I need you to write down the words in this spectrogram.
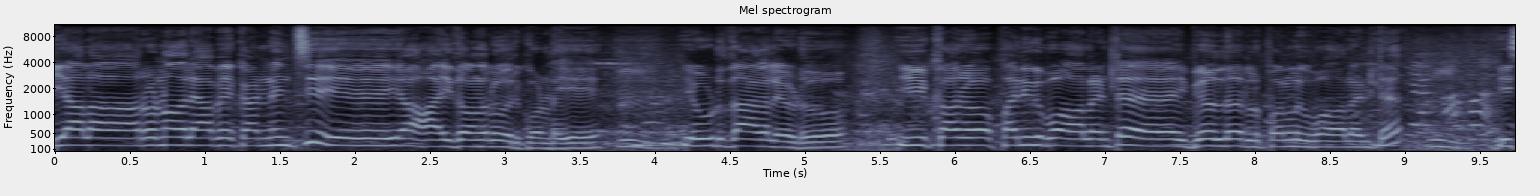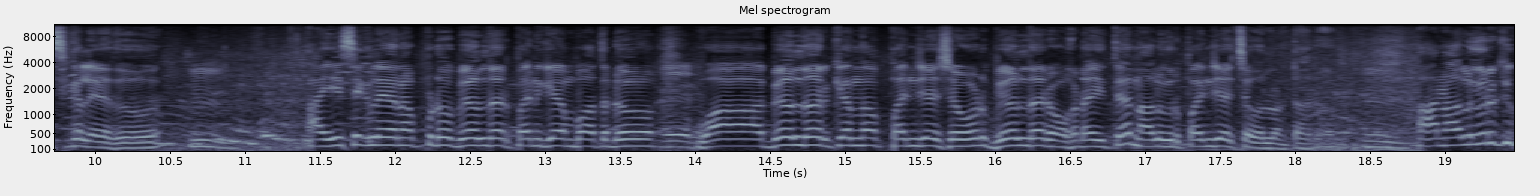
ఇవాళ రెండు వందల యాభై కాడి నుంచి ఐదు వందల వరకు ఉండయి ఎవడు తాగలేడు. ఈ కారు పనికి పోవాలంటే ఈ బేల్దారులు పనులకు పోవాలంటే ఇసుక లేదు. ఆ ఇసుక లేనప్పుడు బేల్దారి పనికి ఏం పోతాడు? వా బేల్దారి కింద పని చేసేవాడు బేల్దారి ఒకడైతే నలుగురు పనిచేసేవాళ్ళు ఉంటారు. ఆ నలుగురికి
